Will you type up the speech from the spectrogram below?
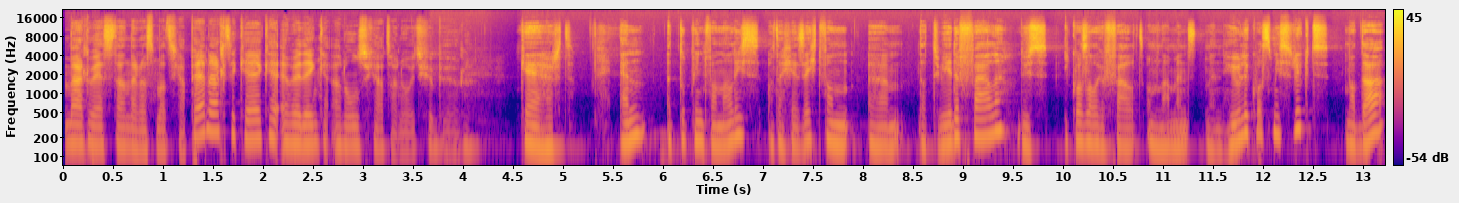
Maar wij staan daar als maatschappij naar te kijken en wij denken, aan ons gaat dat nooit gebeuren. Keihard. En het toppunt van al is, wat dat jij zegt van ehm, dat tweede falen. Dus ik was al gefaald omdat mijn, mijn huwelijk was mislukt. Maar dat,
